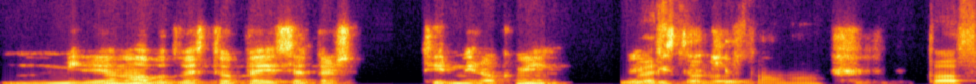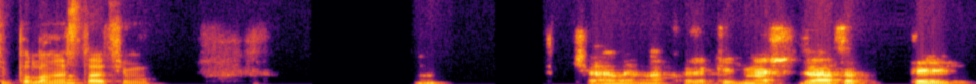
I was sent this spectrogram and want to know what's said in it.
miliónov alebo 250 pre 4 rokmi? 200 dostal, no. To asi podľa mňa stačí mu. Čo ja viem, akože keď máš 23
